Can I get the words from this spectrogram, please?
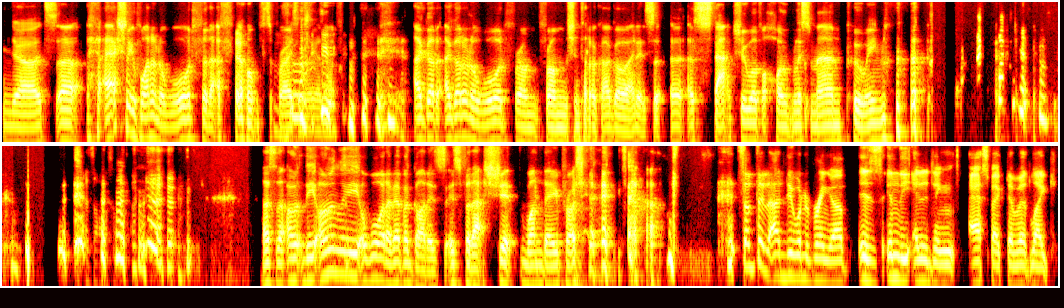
Yeah, it's uh I actually won an award for that film, surprisingly enough. I got I got an award from from Shintaro Kago and it's a, a statue of a homeless man pooing. That's the o- the only award I've ever got is is for that shit one day project. Something I do want to bring up is in the editing aspect of it. Like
